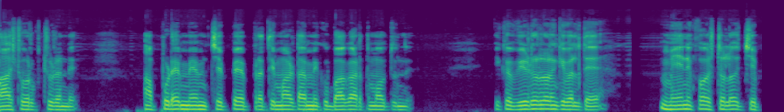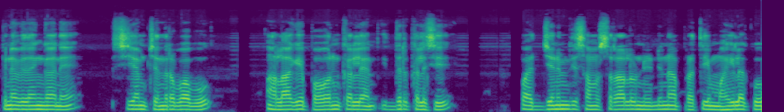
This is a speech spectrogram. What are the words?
లాస్ట్ వరకు చూడండి. అప్పుడే మేము చెప్పే ప్రతి మాట మీకు బాగా అర్థమవుతుంది. ఇక వీడియోలోనికి వెళ్తే మేనిఫెస్టోలో చెప్పిన విధంగానే సీఎం చంద్రబాబు అలాగే పవన్ కళ్యాణ్ ఇద్దరు కలిసి పద్దెనిమిది సంవత్సరాలు నిండిన ప్రతి మహిళకు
